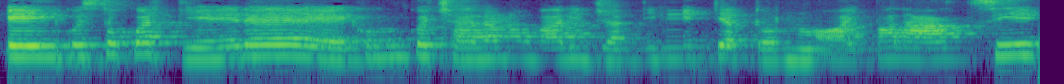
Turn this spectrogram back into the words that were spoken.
e in questo quartiere comunque c'erano vari giardinetti attorno ai palazzi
